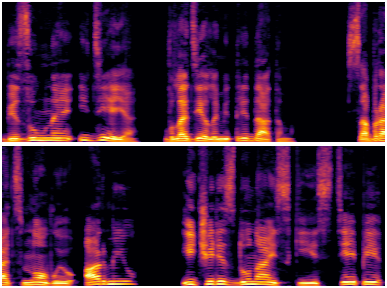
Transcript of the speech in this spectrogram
Безумная идея владела Митридатом – собрать новую армию и через Дунайские степи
